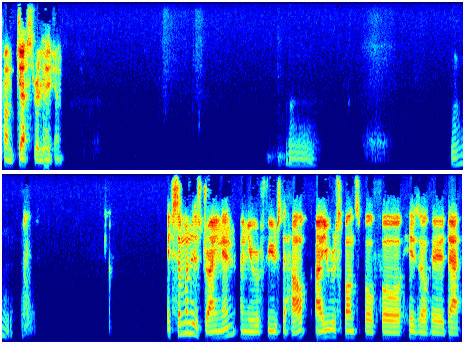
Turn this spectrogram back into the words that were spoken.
from just religion. Mm. Right. If someone is drowning and you refuse to help, are you responsible for his or her death?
